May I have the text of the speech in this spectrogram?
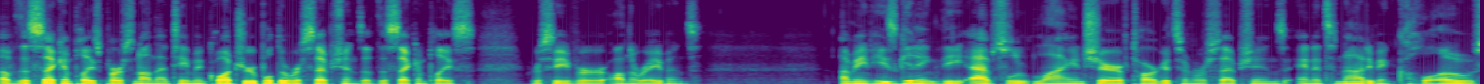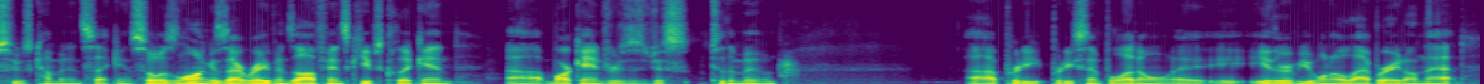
of the second place person on that team and quadrupled the receptions of the second place receiver on the Ravens. I mean, he's getting the absolute lion's share of targets and receptions, and it's not even close who's coming in second. So as long as that Ravens offense keeps clicking, uh, Mark Andrews is just to the moon. Uh, pretty pretty simple. I don't. Uh, either of you want to elaborate on that?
